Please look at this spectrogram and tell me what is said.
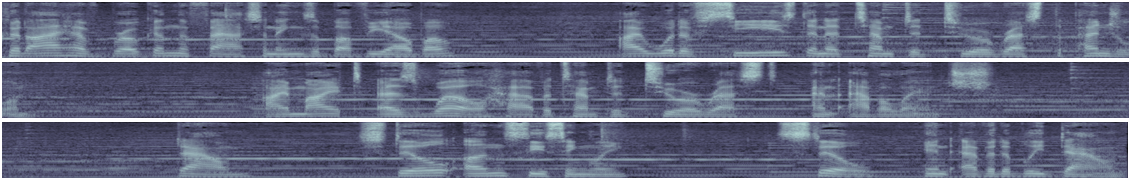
Could I have broken the fastenings above the elbow? I would have seized and attempted to arrest the pendulum. I might as well have attempted to arrest an avalanche. Down, still unceasingly, still inevitably down.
